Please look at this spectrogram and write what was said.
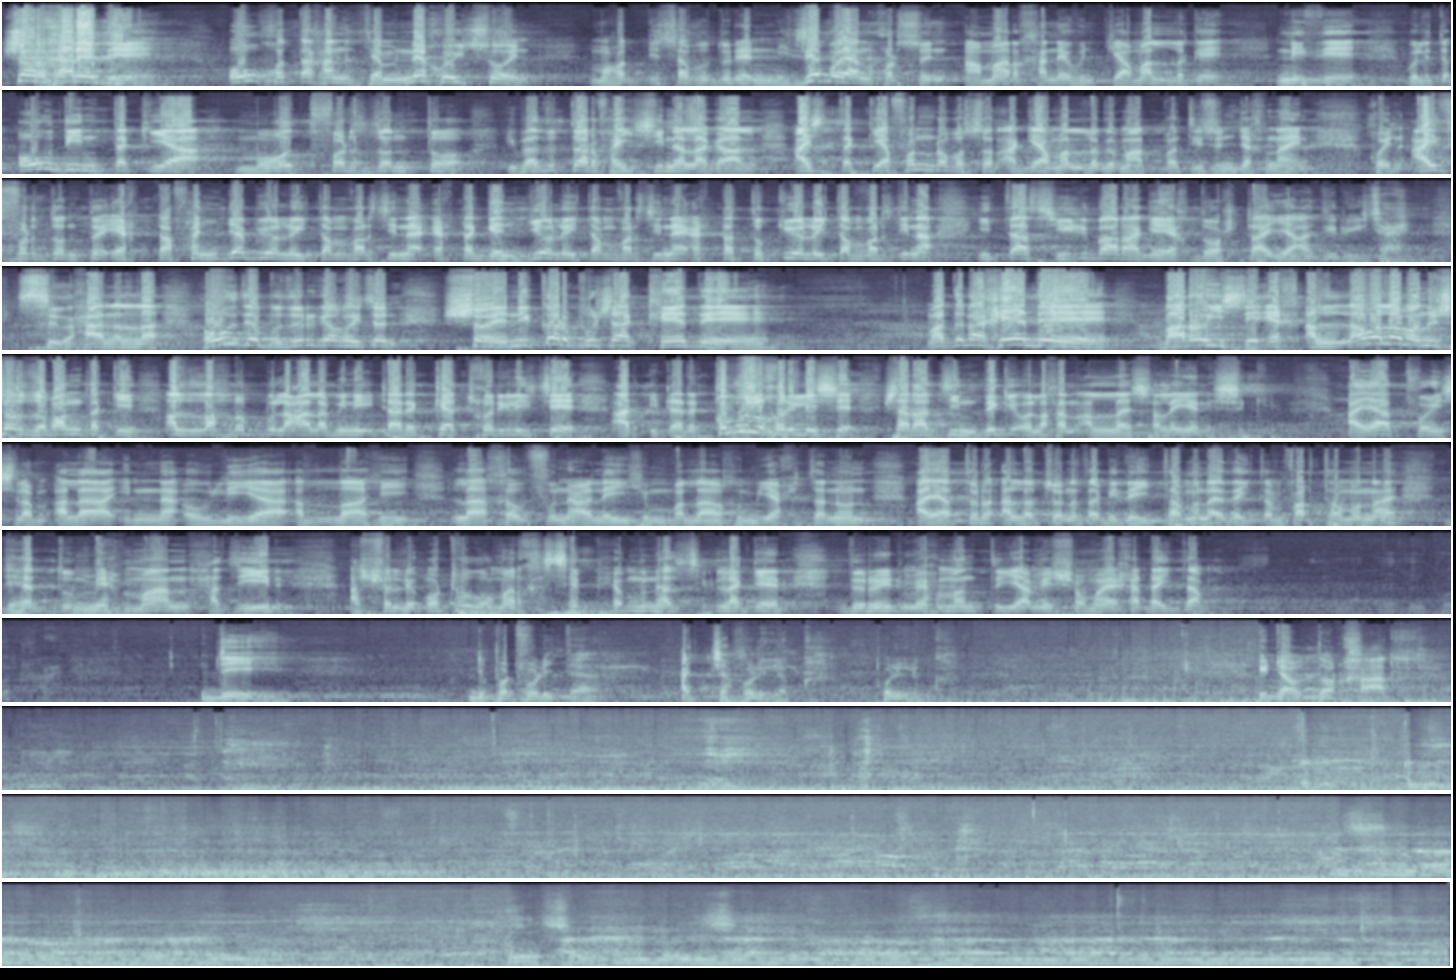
সরকারে দে। ও কথাখান যেমনে কইসইন মহদ্দি সাবুদুরে নিজে বয়ান করছেন, আমার খানে শুনছি আমার লগে নিজে। বলি তো ও দিন তাকিয়া মত পর্যন্ত ইবাদত আর ফাইসি না লাগাল। আজ তাকিয়া পনেরো বছর আগে আমার লগে মাত পাতিছেন নাইন। কইন, আজ পর্যন্ত একটা পাঞ্জাবিও লইতাম পারছি না, একটা গেঞ্জিও লইতাম পারছি না, একটা তকিও লইতাম পারছি না। ইতা সিঁড়বার আগে এক দশটা ইয়া হাজির যায় সুহান আল্লাহ হৌ যে বুজুর্গ কইছেন, সৈনিকর পোশাক খেয়ে দে। মাত্রা খেয়ে দে। বারো ইসে এক আল্লাহওয়ালা মানুষের জবান থাকি আল্লাহ রব্বুল আলমিন ইটারে ক্যাচ করি লিছে আর ইটারে কবুল করি লিছে। সারা জিন্দগি ওলাখান আল্লাহ সালাইয়া নিছে কি। আয়াত পড়িছিলাম আলা ইন্না আউলিয়া আল্লাহি লা খাউফুন আলাইহিম ওয়ালা হুম ইয়াহজানুন। আয়াতুর আলোচনা তাবি দেইতাম না দেইতাম পারতাম না যেহেতু মেহমান হাজির, আসলে ওঠো আমার কাছে বেমুনাসিব লাগে। দূরের মেহমান তুই, আমি সময় কাটাইতাম। জি, রিপোর্ট পড়িতা আচ্ছা পড়িলক পড়িলক এটাও দরকার بسم الله الرحمن الرحيم. الحمد لله وكفى وسلام على عباده الذين اصطفى.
